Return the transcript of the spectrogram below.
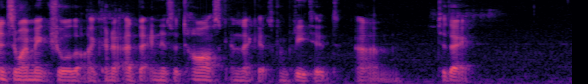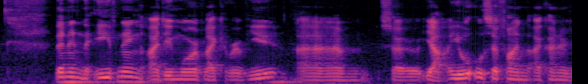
and so I make sure that I kind of add that in as a task, and that gets completed um, today. Then in the evening, I do more of like a review. Um, so yeah, you'll also find that I kind of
